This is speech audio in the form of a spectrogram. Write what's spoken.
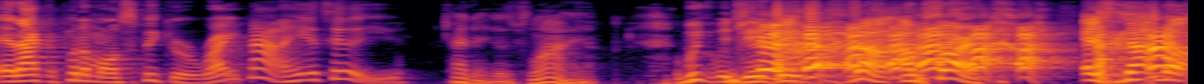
And I can put him on speaker right now. He'll tell you. I think it's lying. We, we did, they- no, I'm sorry. It's not. No,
